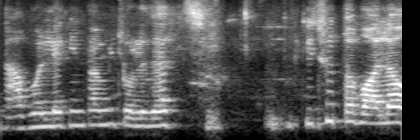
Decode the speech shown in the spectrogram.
না বললে কিন্তু আমি চলে যাচ্ছি। কিছু তো বলো।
